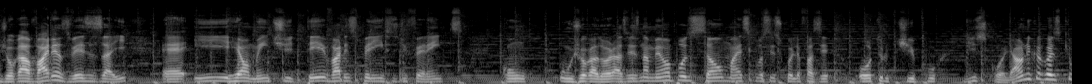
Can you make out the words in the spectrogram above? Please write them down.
jogar várias vezes aí é, e realmente ter várias experiências diferentes com o jogador, às vezes na mesma posição, mas que você escolha fazer outro tipo de escolha. A única coisa que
